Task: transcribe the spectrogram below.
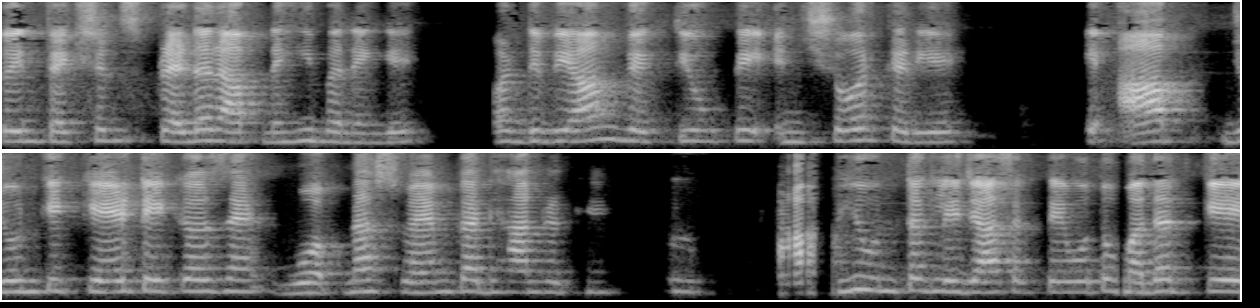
तो इन्फेक्शन स्प्रेडर आप नहीं बनेंगे। और दिव्यांग व्यक्तियों पे इंश्योर करिए कि आप जो उनके केयर टेकर्स हैं वो अपना स्वयं का ध्यान रखें। आप भी उन तक ले जा सकते हैं। वो तो मदद के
